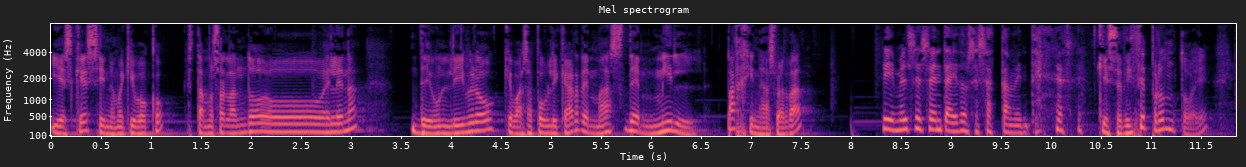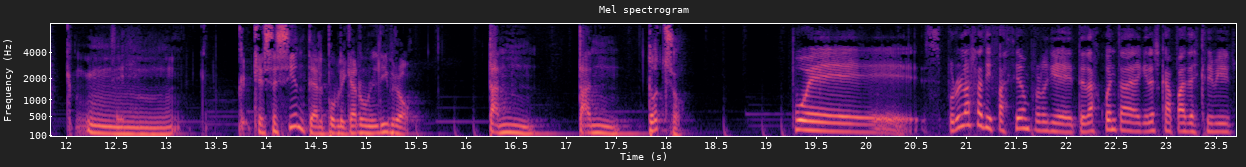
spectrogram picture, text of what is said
y es que, si no me equivoco, estamos hablando, Elena, de un libro que vas a publicar de más de mil páginas, ¿verdad? Sí, 1062 exactamente. Que se dice pronto, ¿eh? Mm, ¿Qué se siente al publicar un libro tan, tan tocho? Pues por una satisfacción, porque te das cuenta de que eres capaz de escribir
